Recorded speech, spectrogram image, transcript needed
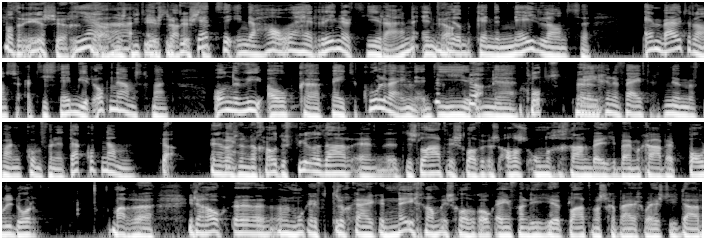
Wat een eer zeg. Ja, dat is niet de eerste de in de hal herinnert hieraan. En Ja. veel bekende Nederlandse en buitenlandse artiesten hebben hier opnames gemaakt. Onder wie ook Peter Koelewijn, die hier Ja, in eh, klopt. En- 59 het nummer van Kom van het dak opnam. Ja, en er was een grote file daar. En het is later is geloof ik is alles ondergegaan. Een beetje bij elkaar bij Polydor. Maar eh, ik dacht ook, dan moet ik even terugkijken. Negram is geloof ik ook een van die eh, platenmaatschappijen geweest... die daar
